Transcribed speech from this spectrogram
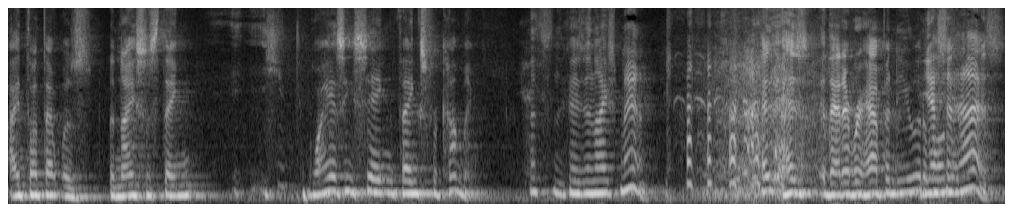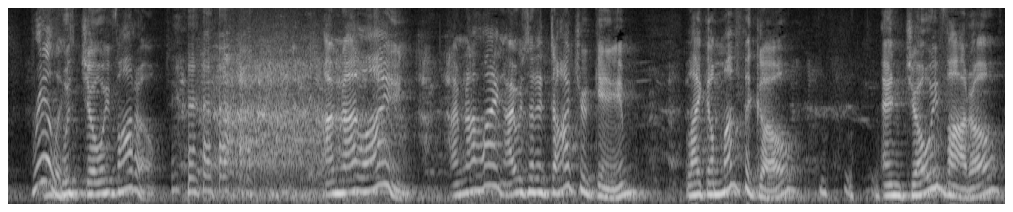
I thought that was the nicest thing. He, why is he saying thanks for coming? That's because he's a nice man. Has, has that ever happened to you at a Yes, ball it has. Really? With Joey Votto. I'm not lying. I'm not lying. I was at a Dodger game like a month ago, and Joey Votto.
